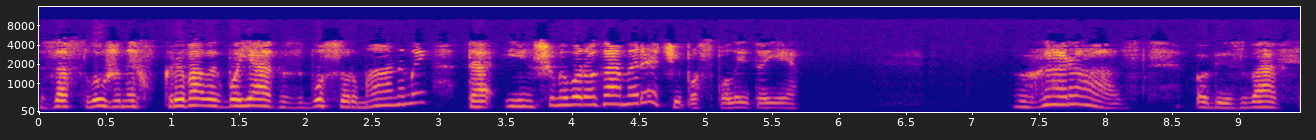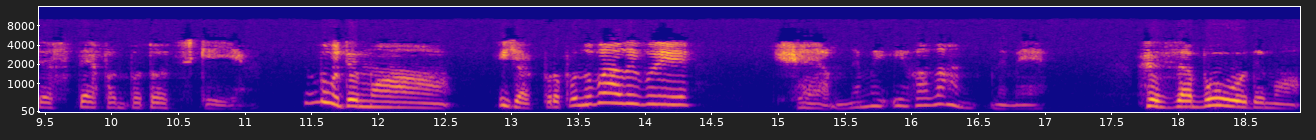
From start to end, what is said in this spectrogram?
заслужених в кривавих боях з бусурманами та іншими ворогами Речі Посполитої. Гаразд, обізвався Стефан Потоцький. Будемо, як пропонували ви, чемними і галантними. Забудемо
